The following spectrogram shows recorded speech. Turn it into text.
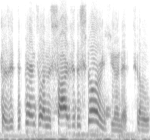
Because it depends on the size of the storage unit. So.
